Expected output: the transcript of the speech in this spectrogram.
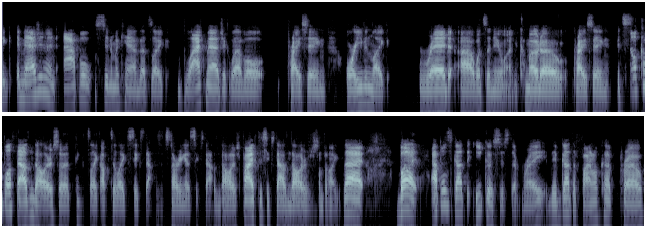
think imagine an Apple Cinema Cam that's like Blackmagic level pricing, or even like Red. Uh, what's the new one? Komodo pricing. It's still a couple of thousand dollars, so I think it's like up to like six thousand, starting at six thousand dollars, five to six thousand dollars or something like that. But Apple's got the ecosystem, right? They've got the Final Cut Pro.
